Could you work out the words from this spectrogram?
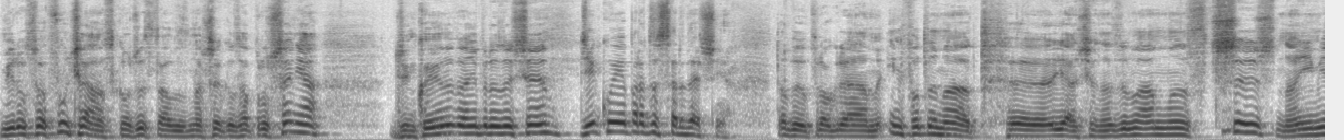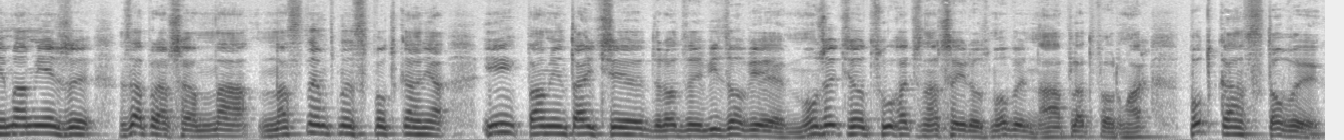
Mirosław Fucia skorzystał z naszego zaproszenia. Dziękujemy panie prezesie. Dziękuję bardzo serdecznie. To był program Infotemat. E, ja się nazywam Strzyż, na imię mam Jerzy. Zapraszam na następne spotkania i pamiętajcie, drodzy widzowie, możecie odsłuchać naszej rozmowy na platformach podcastowych.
